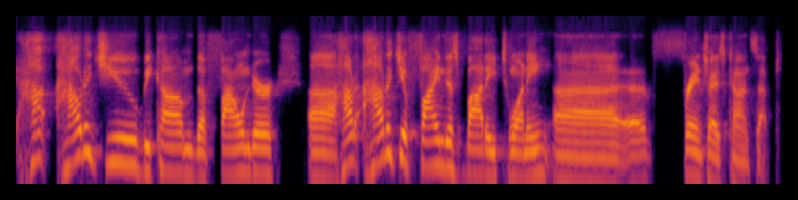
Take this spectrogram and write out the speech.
how how did you become the founder? Uh, how how did you find this Body Twenty uh, franchise concept?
